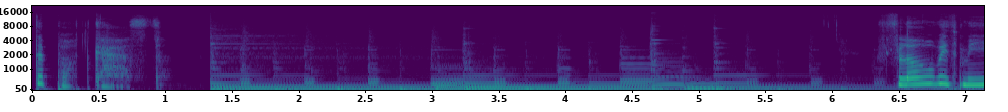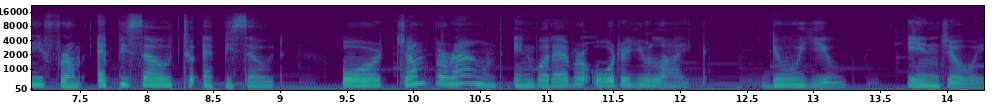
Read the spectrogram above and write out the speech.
the podcast. Flow with me from episode to episode, or jump around in whatever order you like. Do you enjoy?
